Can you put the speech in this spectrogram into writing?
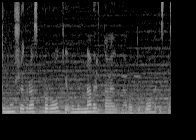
тому що якраз пророки вони навертають народ до Бога і спасають.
